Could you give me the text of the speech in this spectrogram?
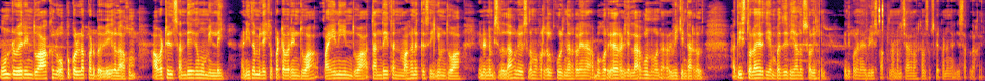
மூன்று பேரின் துவாக்கள் ஒப்புக்கொள்ளப்படுபவைகளாகும். அவற்றில் சந்தேகமும் இல்லை. அனிதம் இழைக்கப்பட்டவரின் துவா பயணியின் துவா தந்தை தன் மகனுக்கு செய்யும் துவா என்று நபி ஸல்லல்லாஹு அலைஹி அவர்கள் கூறினார்கள் என அபூ ஹுரைரா அறிவிக்கின்றார்கள். ஹதீஸ் தொள்ளாயிரத்தி எண்பது ரியாலு இது இதுபோல நிறைய வீடியோஸ் பார்க்கலாம் நம்ம சேனல் சப்ஸ்கிரைப் பண்ணுங்கள் ஜஸாக்கல்லாஹ்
